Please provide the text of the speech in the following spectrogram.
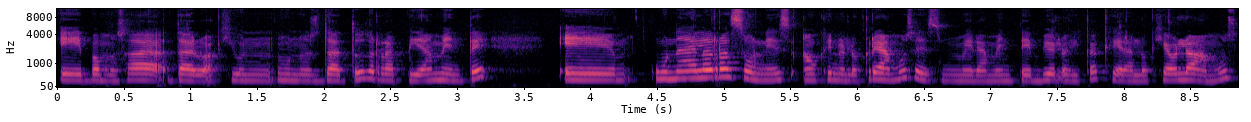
eh, vamos a dar aquí unos datos rápidamente. Una de las razones, aunque no lo creamos, es meramente biológica, que era lo que hablábamos.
